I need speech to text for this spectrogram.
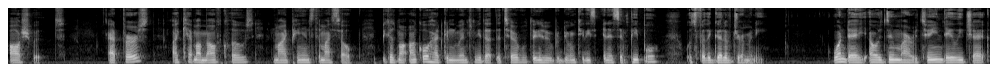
Auschwitz. At first, I kept my mouth closed and my opinions to myself because my uncle had convinced me that the terrible things we were doing to these innocent people was for the good of Germany. One day, I was doing my routine daily check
